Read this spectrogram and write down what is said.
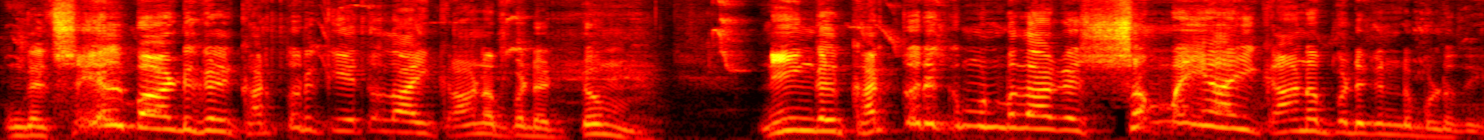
உங்கள் செயல்பாடுகள் கர்த்தருக்கு ஏற்றதாய் காணப்படட்டும். நீங்கள் கர்த்தருக்கு முன்பதாக செம்மையாய் காணப்படுகின்ற பொழுது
